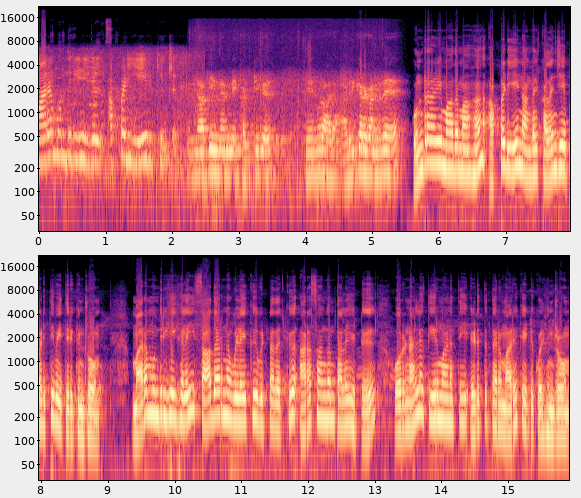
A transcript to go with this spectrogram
மரமுந்திரிகைகள் அப்படியே இருக்கின்றன. ஒன்றரை மாதமாக அப்படியே நாங்கள் களஞ்சியப்படுத்தி வைத்திருக்கின்றோம். மரமுந்திரிகைகளை சாதாரண விலைக்கு விற்பதற்கு அரசாங்கம் தலையிட்டு ஒரு நல்ல தீர்மானத்தை எடுத்து தருமாறு கேட்டுக்கொள்கின்றோம்.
